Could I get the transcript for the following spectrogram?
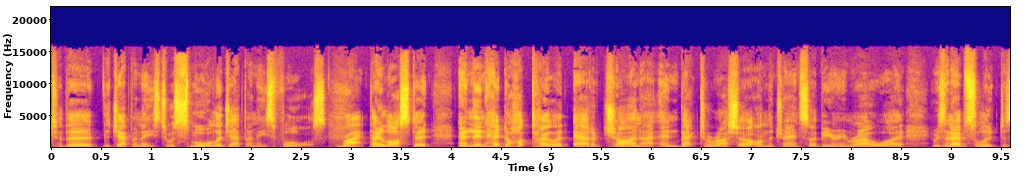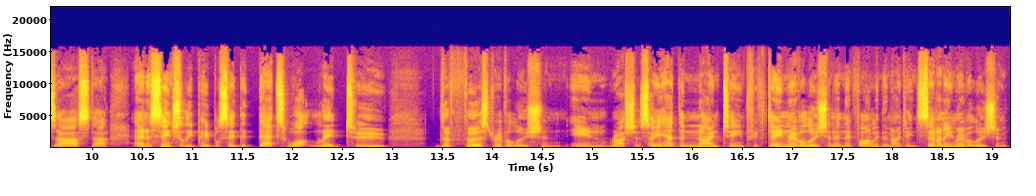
to the, the Japanese, to a smaller Japanese force. Right. They lost it and then had to hottail it out of China and back to Russia on the Trans Siberian Railway. It was an absolute disaster. And essentially, people said that that's what led to the first revolution in Russia. So you had the 1915 revolution and then finally the 1917 revolution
